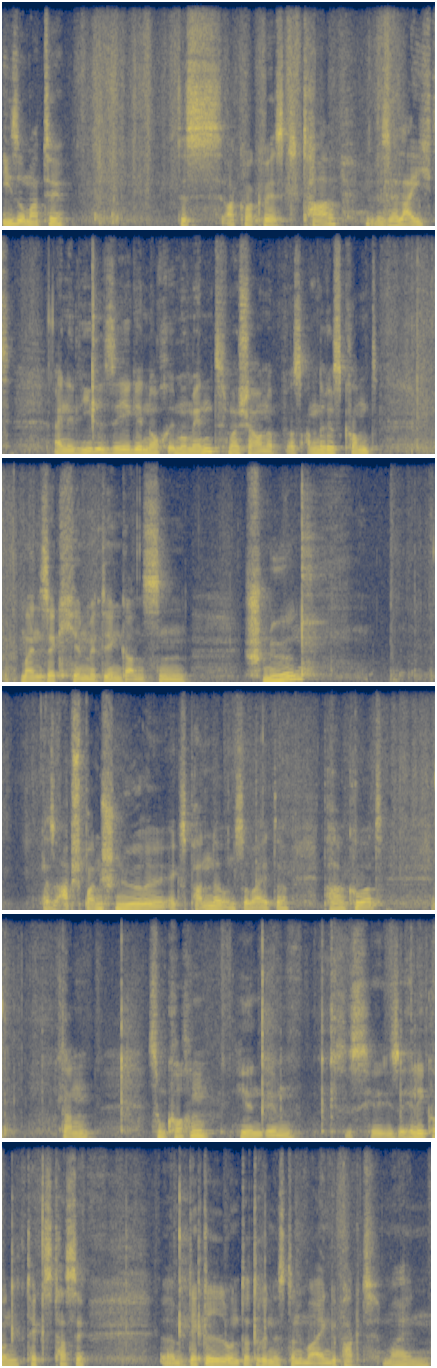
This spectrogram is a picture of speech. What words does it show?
Isomatte. Das AquaQuest Tarp. Ja leicht. Eine Lidl-Säge noch im Moment. Mal schauen, ob was anderes kommt. Mein Säckchen mit den ganzen Schnüren also Abspannschnüre, Expander und so weiter, Paracord. Dann zum Kochen hier in dem, das ist hier diese Helicon Texttasse, ähm, Deckel und da drin ist dann immer eingepackt mein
